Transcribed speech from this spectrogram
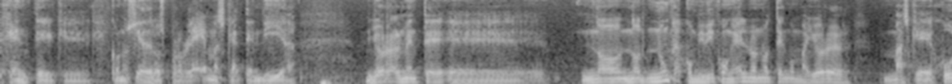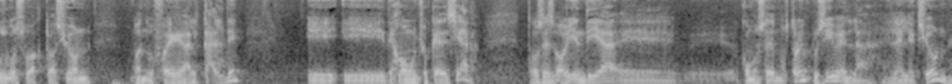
gente que, conocía de los problemas, que atendía. Yo realmente eh, no, no, nunca conviví con él, no, no tengo mayor más que juzgo su actuación cuando fue alcalde y, dejó mucho que desear. Entonces, hoy en día, eh, como se demostró inclusive en la, en la elección,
